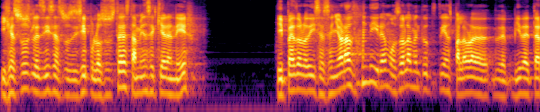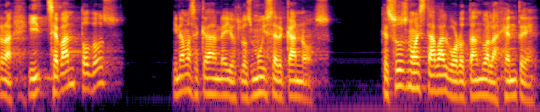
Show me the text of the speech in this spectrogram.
Y Jesús les dice a sus discípulos, ¿ustedes también se quieren ir? Y Pedro dice, Señor, ¿a dónde iremos? Solamente tú tienes palabra de, vida eterna. Y se van todos y nada más se quedan ellos, los muy cercanos. Jesús no estaba alborotando a la gente.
